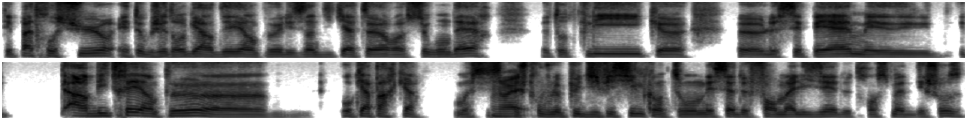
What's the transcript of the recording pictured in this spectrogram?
t'es pas trop sûr et t'es obligé de regarder un peu les indicateurs euh, secondaires, le taux de clic, euh, euh, le CPM et, arbitrer un peu au cas par cas. Moi, c'est ce que je trouve le plus difficile quand on essaie de formaliser, de transmettre des choses.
